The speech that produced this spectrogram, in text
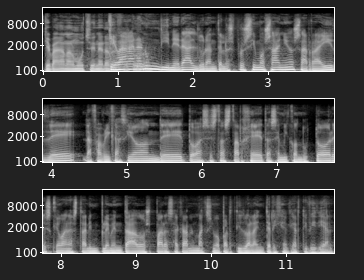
que va a ganar mucho dinero. Que va a ganar un dineral durante los próximos años a raíz de la fabricación de todas estas tarjetas, semiconductores que van a estar implementados para sacar el máximo partido a la inteligencia artificial.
